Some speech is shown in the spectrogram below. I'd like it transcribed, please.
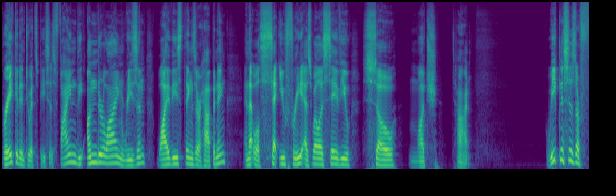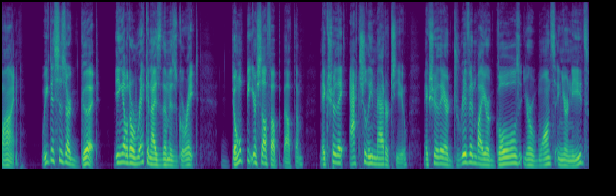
break it into its pieces, find the underlying reason why these things are happening, and that will set you free as well as save you so much time. Weaknesses are fine. Weaknesses are good. Being able to recognize them is great. Don't beat yourself up about them. Make sure they actually matter to you. Make sure they are driven by your goals, your wants, and your needs.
